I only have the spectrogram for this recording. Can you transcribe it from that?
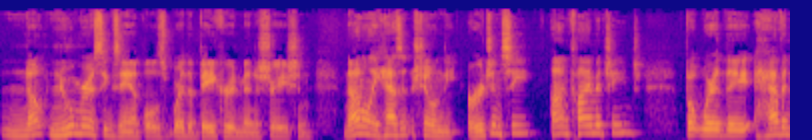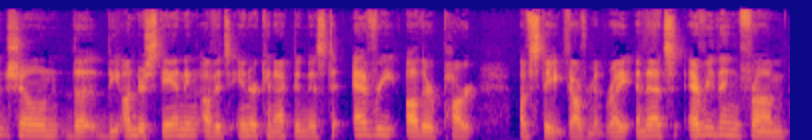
no, numerous examples where the Baker administration not only hasn't shown the urgency on climate change, but where they haven't shown the the understanding of its interconnectedness to every other part of state government, right? And that's everything from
